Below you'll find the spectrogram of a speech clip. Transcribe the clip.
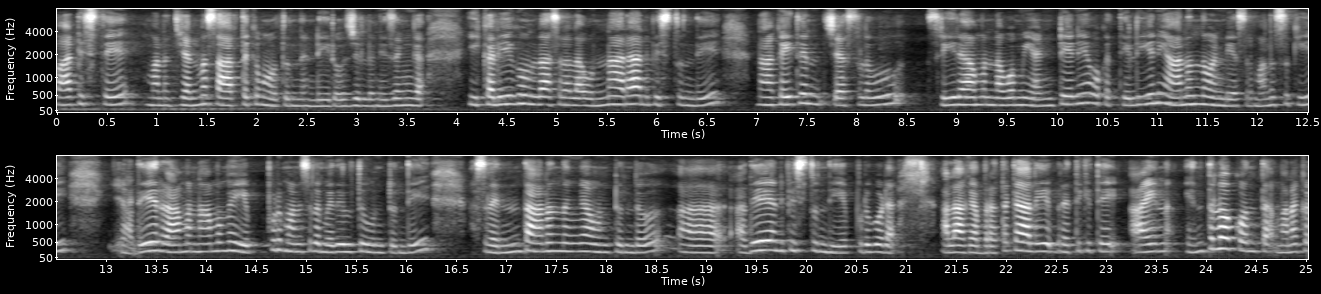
పాటిస్తే మన జన్మ సార్థకం అవుతుందండి ఈ రోజుల్లో నిజంగా. ఈ కలియుగంలో అసలు అలా ఉన్నారా అనిపిస్తుంది. నాకైతే అసలు శ్రీరామనవమి అంటేనే ఒక తెలియని ఆనందం అండి. అసలు మనసుకి అదే రామనామమే ఎప్పుడు మనసులో మెదులుతూ ఉంటుంది. అసలు ఎంత ఆనందంగా ఉంటుందో అదే అనిపిస్తుంది ఎప్పుడు కూడా. అలాగా బ్రతకాలి బ్రతికితే ఆయన ఎంతలో కొంత మనక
